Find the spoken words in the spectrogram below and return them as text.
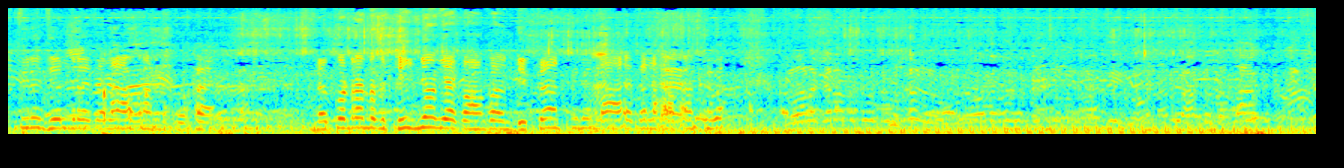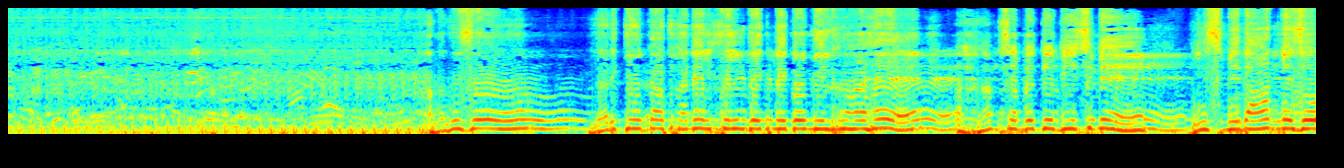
तीन झेल रहे चला कान को नकोटा तो ठीक न गया, कहाँ कहाँ डिफेंस तीन बाहर चला कान अभी से लड़कियों का फाइनल खेल देखने को मिल रहा है। हम सब के बीच में, इस मैदान में जो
